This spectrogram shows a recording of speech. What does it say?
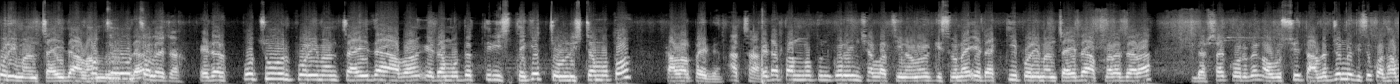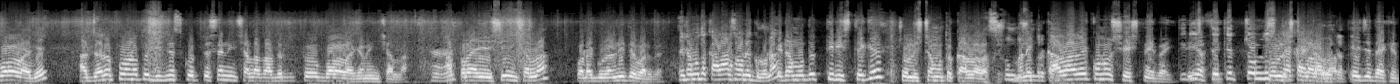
পরিমাণ চাহিদা? আলহামদুলিল্লাহ। চলে এটা। এটার প্রচুর পরিমাণ চাহিদা এবং এটার মধ্যে তিরিশ থেকে চল্লিশটা মতো কালার পাইবেন। আচ্ছা। এটা তার নতুন করে ইনশাল্লাহ চিনানোর কিছু নাই। এটা কি পরিমাণ চাহিদা আপনারা যারা ব্যবসা করবেন অবশ্যই তাদের জন্য কিছু কথা বলা লাগে। আর যারা পুরোনো বিজনেস করতেছেন ইনশাল্লাহ তাদের তো বলা লাগে না ইনশাল্লাহ। হ্যাঁ। আপনারা এসে ইনশাল্লাহ নিতে পারবেন। এটার মধ্যে কালার অনেকগুলো না? এটার মধ্যে তিরিশ থেকে চল্লিশটা মতো কালার আছে। মানে কালারে কোনো শেষ নেই ভাই। 30 থেকে 40 টা 40 টা colour colour। এটাতে। এই যে দেখেন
